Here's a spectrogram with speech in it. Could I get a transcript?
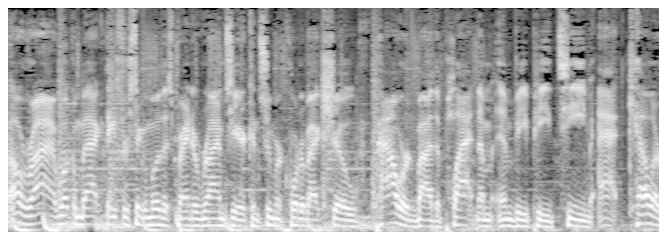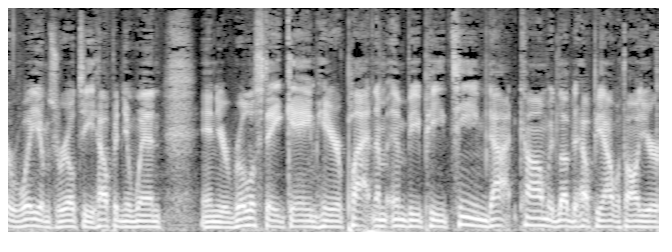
All right, welcome back. Thanks for sticking with us. Brandon Rhymes here, Consumer Quarterback Show, powered by the Platinum MVP team at Keller Williams Realty, helping you win in your real estate game here. PlatinumMVPteam.com. We'd love to help you out with all your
